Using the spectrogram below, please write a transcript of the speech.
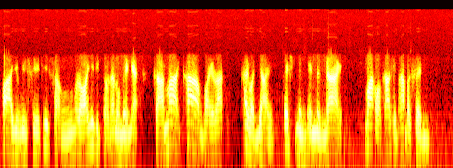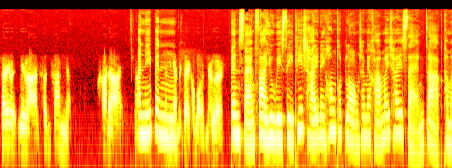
ไฟ UVC ที่ 222นาโนเมตรเนี่ย สามารถฆ่าไวรัสไข้หวัดใหญ่ H1N1 ได้ มากกว่า 95%ใช้เวลาสั้นๆ เนี่ยฆ่าได้ อันนี้เป็นอันนี้งานวิจัยเขาบอกอย่างนั้นเลย เป็นแสงไฟ UVC ที่ใช้ในห้องทดลองใช่ไหมคะ ไม่ใช่แสงจากธรรม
